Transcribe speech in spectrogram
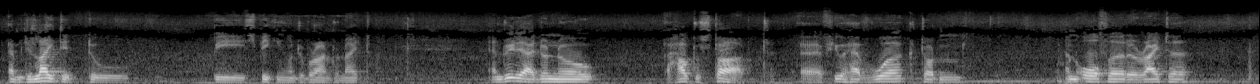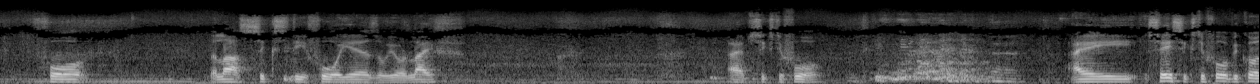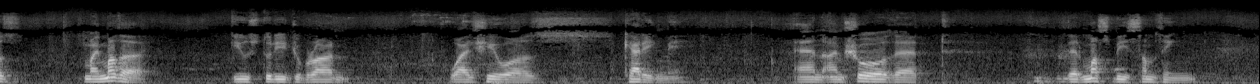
am delighted to be speaking on Gibran tonight. And really, I don't know how to start. Uh, if you have worked on an author, a writer for the last 64 years of your life. I am 64. I say 64 because my mother used to read Gibran while she was carrying me. And I'm sure that there must be something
